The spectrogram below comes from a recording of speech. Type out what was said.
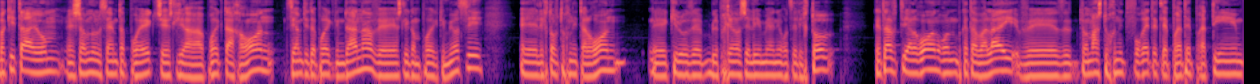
בכיתה היום, ישבנו לסיים את הפרויקט, שיש לי הפרויקט האחרון, סיימתי את הפרויקט עם דנה ויש לי גם פרויקט עם יוסי, אה, לכתוב תוכנית על רון, אה, כאילו זה לבחירה שלי מי אני רוצה לכתוב. כתבתי על רון, רון כתב עליי, וזו ממש תוכנית מפורטת לפרטי פרטים,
